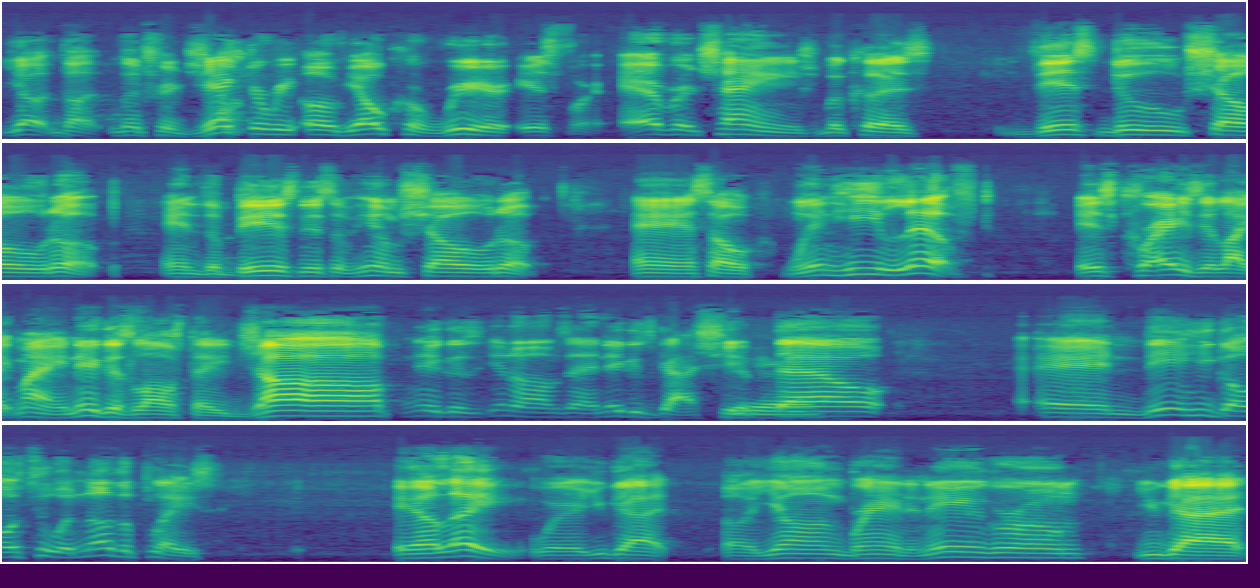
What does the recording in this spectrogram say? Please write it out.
Yo, the, the trajectory of your career is forever changed because this dude showed up and the business of him showed up. And so when he left, it's crazy. Like, man, niggas lost their job. Niggas, you know what I'm saying? Niggas got shipped Yeah. out. And then he goes to another place, LA, where you got a young Brandon Ingram, you got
